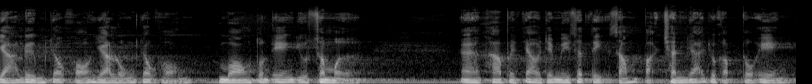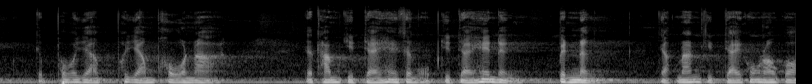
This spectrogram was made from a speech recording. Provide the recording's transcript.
อย่าลืมเจ้าของ อย่าหลงเจ้าของ มองตนเองอยู่เสมอข้าพเจ้าจะมีสติสัมปชัญญะอยู่กับตัวเอง จะพยายามพยายามภาวนา จะทำจิตใจให้สงบจิตใจให้หนึ่งเป็นหนึ่ง จากนั้นจิตใจของเราก็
